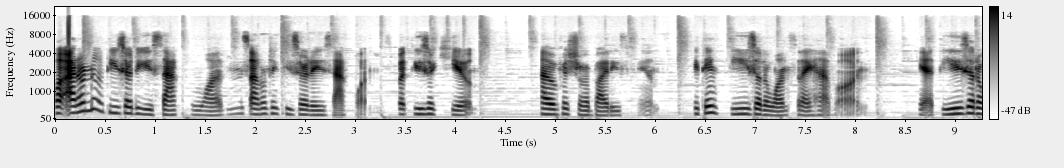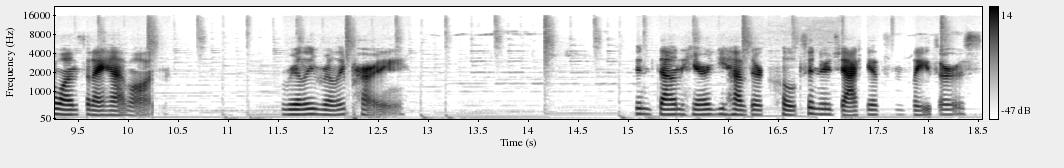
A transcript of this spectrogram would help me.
Well, I don't know if these are the exact ones. I don't think these are the exact ones, but these are cute. I would for sure buy these pants. I think these are the ones that I have on. Yeah, these are the ones that I have on. Really, really pretty. Then down here you have their coats and their jackets and blazers.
